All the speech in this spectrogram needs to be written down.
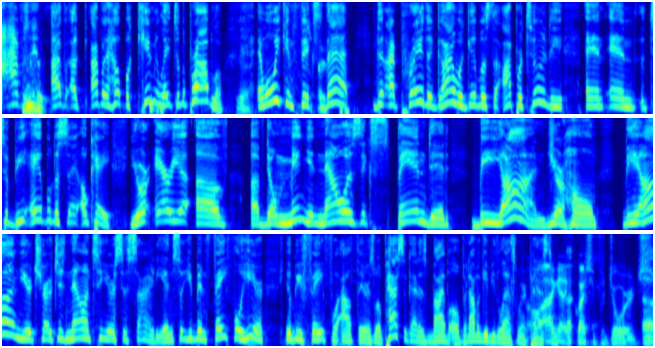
I've mm-hmm. I've uh, I've uh, helped accumulate to the problem. And when we can fix that, then I pray that God would give us the opportunity and and to be able to say, okay, your area of of dominion now is expanded beyond your home, beyond your churches, now into your society. And so you've been faithful here, you'll be faithful out there as well. Pastor got his Bible open. I'm gonna give you the last word, Oh, Pastor. I got a question for George. Uh,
